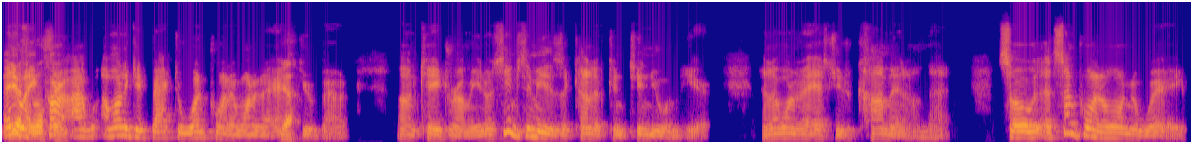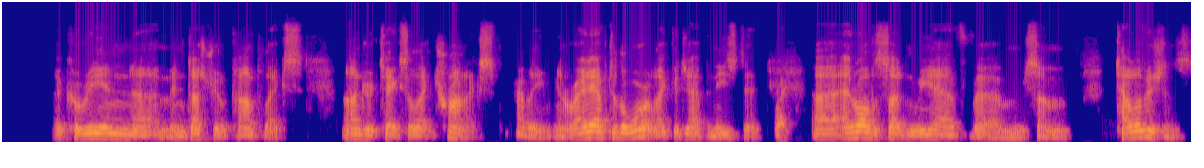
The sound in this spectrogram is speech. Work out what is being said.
Anyway, we'll Carl, I, I want to get back to one point I wanted to ask you about on K-drama. You know, it seems to me there's a kind of continuum here. And I wanted to ask you to comment on that. So at some point along the way, the Korean um, industrial complex undertakes electronics, probably, you know, right after the war, like the Japanese did. Right. Uh, and all of a sudden, we have um, some televisions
